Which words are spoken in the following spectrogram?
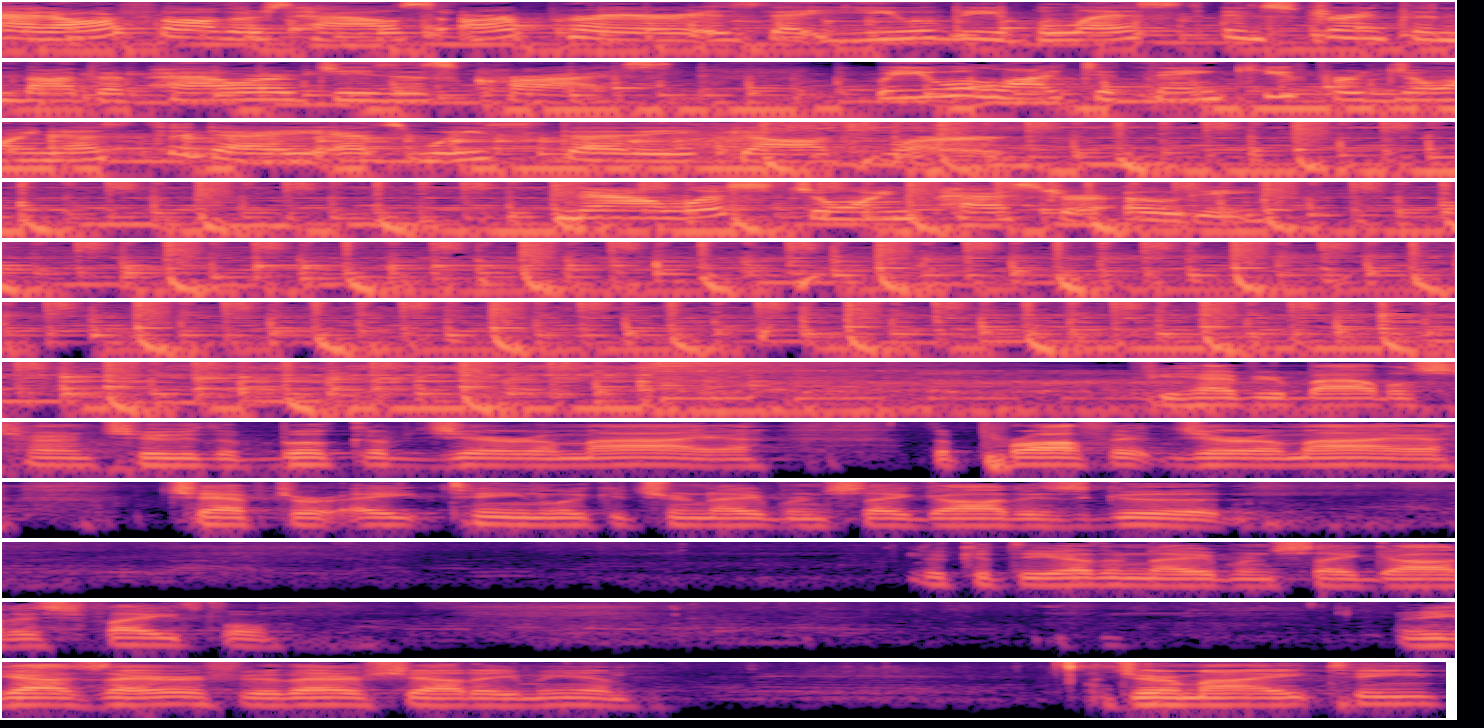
At our Father's house, our prayer is that you will be blessed and strengthened by the power of Jesus Christ. We would like to thank you for joining us today as we study God's Word. Now let's join Pastor Odie. If you have your Bibles, turn to the book of Jeremiah, the prophet Jeremiah, chapter 18. Look at your neighbor and say, God is good. Look at the other neighbor and say, God is faithful. Are you guys there? If you're there, shout amen. Jeremiah 18.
